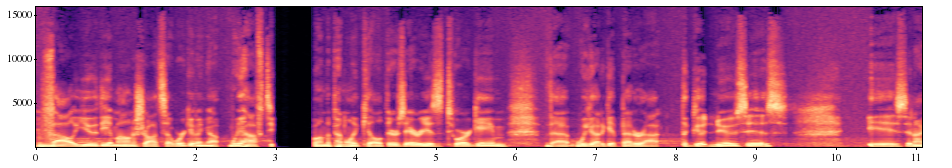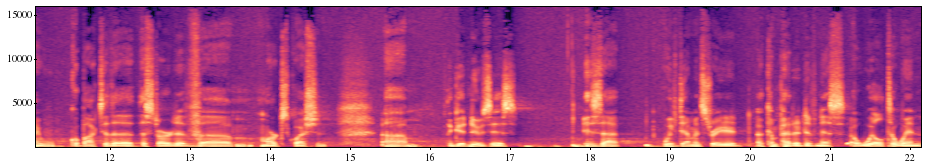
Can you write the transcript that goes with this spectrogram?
value the amount of shots that we're giving up. We have to on the penalty kill. There's areas to our game that we got to get better at. The good news is is, and I go back to the, the start of um, Mark's question. Um, the good news is, is that we've demonstrated a competitiveness, a will to win,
